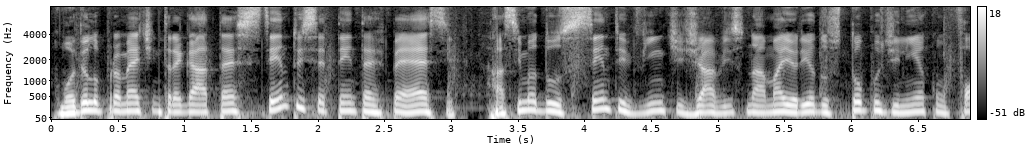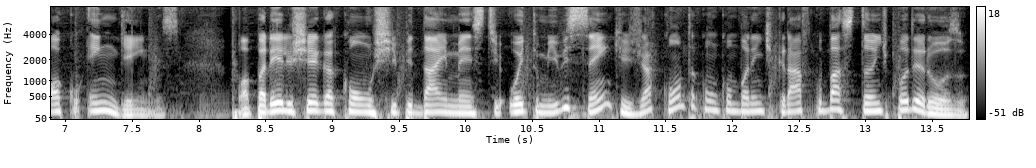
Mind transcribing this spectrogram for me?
O modelo promete entregar até 170 FPS, acima dos 120 já visto na maioria dos topos de linha com foco em games. O aparelho chega com o chip Dimensity 8100, que já conta com um componente gráfico bastante poderoso.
